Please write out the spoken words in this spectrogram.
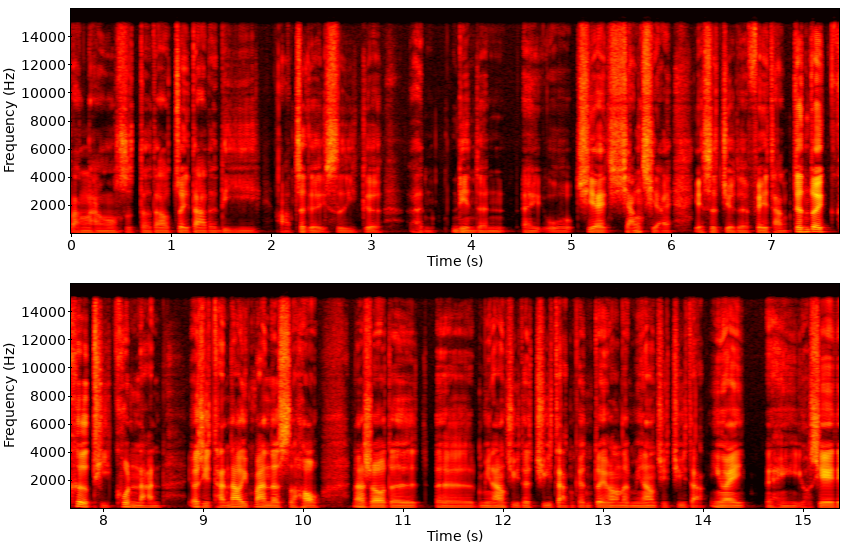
帮航空公司得到最大的利益啊，这个也是一个很令人哎，我现在想起来也是觉得非常针对课题困难，尤其谈到一半的时候，那时候的呃民航局的局长跟对方的民航局局长，因为诶有些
